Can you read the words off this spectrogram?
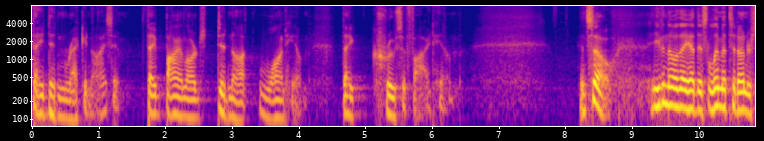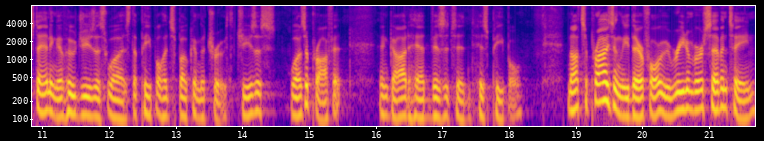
they didn't recognize him they by and large did not want him. They crucified him. And so, even though they had this limited understanding of who Jesus was, the people had spoken the truth. Jesus was a prophet, and God had visited his people. Not surprisingly, therefore, we read in verse 17,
